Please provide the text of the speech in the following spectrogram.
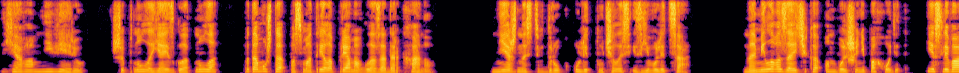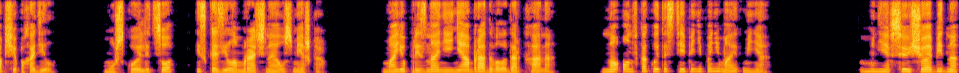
«Я вам не верю», — шепнула я и сглотнула, потому что посмотрела прямо в глаза Даркхану. Нежность вдруг улетучилась из его лица. На милого зайчика он больше не походит, если вообще походил. Мужское лицо исказила мрачная усмешка. Мое признание не обрадовало Даркхана, но он в какой-то степени понимает меня. «Мне все еще обидно,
